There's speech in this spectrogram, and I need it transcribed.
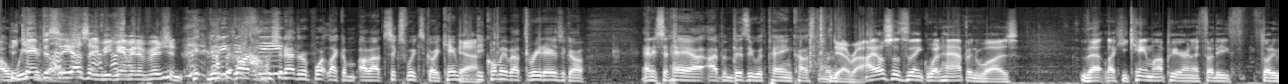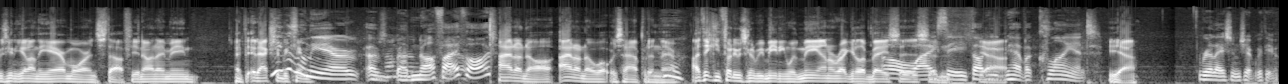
a He week came to see us and he became inefficient. He's been Because gone- he- we should have the report like um, about six weeks ago. He came. Yeah. He called me about three days ago, and he said, "Hey, I, I've been busy with paying customers." Yeah, right. I also think what happened was that like he came up here and I thought he thought he was going to get on the air more and stuff. You know what I mean? It, it actually he was became. on the air uh, enough, I thought. I don't know. I don't know what was happening there. I think he thought he was going to be meeting with me on a regular basis. Oh, I and- see. He thought yeah, he'd have a client Yeah. Relationship with you.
